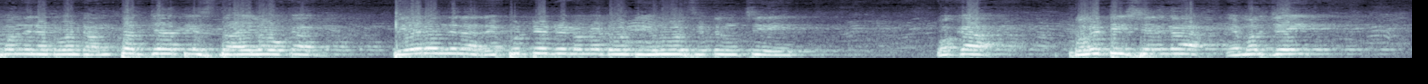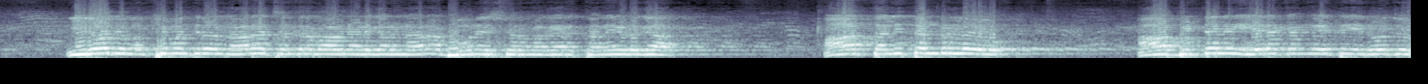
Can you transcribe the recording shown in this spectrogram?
పొందినటువంటి అంతర్జాతీయ స్థాయిలో ఒక పేరొందిన రెప్యుటేటెడ్ ఉన్నటువంటి యూనివర్సిటీ నుంచి ఒక పొలిటీషియన్గా ఎమర్జ్ అయి ఈరోజు ముఖ్యమంత్రి నారా చంద్రబాబు నాయుడు గారు నారా భువనేశ్వరమ్మ గారి తనయుడుగా ఆ తల్లిదండ్రులు ఆ బిడ్డను ఏ రకంగా అయితే ఈరోజు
